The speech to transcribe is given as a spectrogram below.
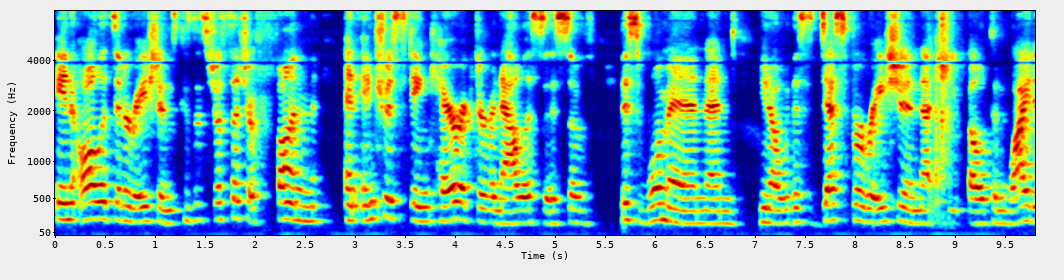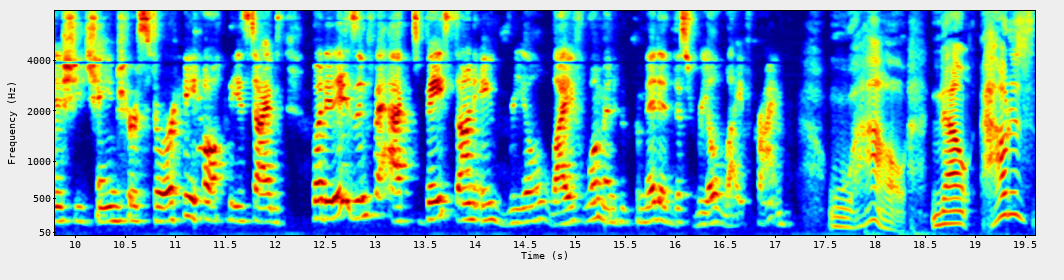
in all its iterations because it's just such a fun and interesting character analysis of this woman and you know this desperation that she felt and why does she change her story all these times but it is in fact based on a real life woman who committed this real life crime Wow. Now, how does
